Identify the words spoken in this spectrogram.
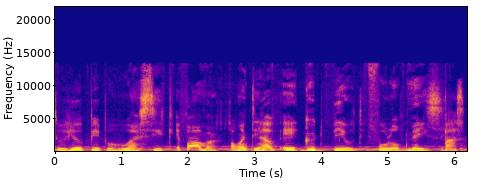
to heal people who are sick. A farmer. I want to have a good field full of maize. pastor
